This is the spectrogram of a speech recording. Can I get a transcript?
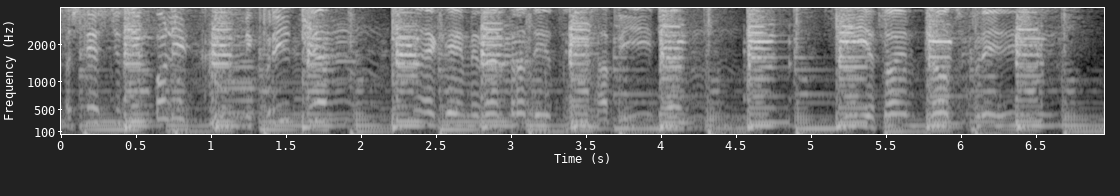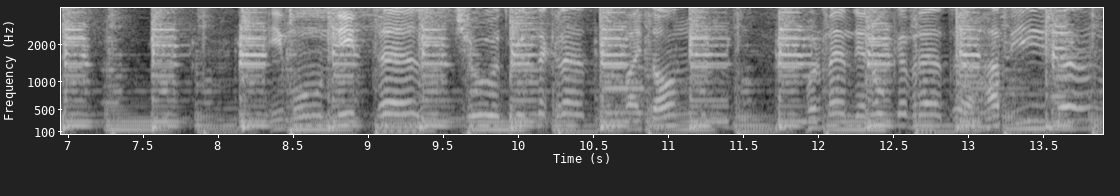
është eshte simbolik Mikritjen, e kemi dhe tradit Habitem, si e dojmë për fri Ditët quët kë sekret vajton Por mendje nuk e vret habitën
